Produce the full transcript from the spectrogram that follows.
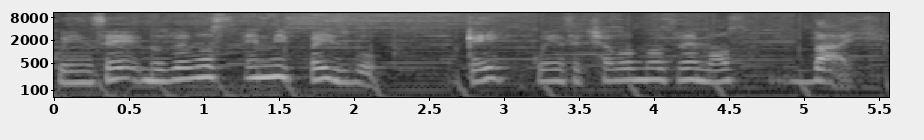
Cuídense. Nos vemos en mi Facebook. Ok, cuídense, chavos. Nos vemos. Bye.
